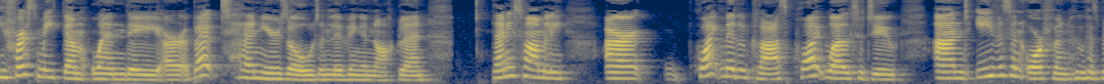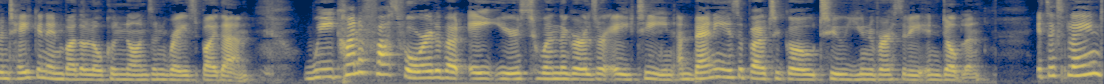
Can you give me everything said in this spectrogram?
You first meet them when they are about 10 years old and living in Knockglen. Benny's family are quite middle class, quite well to do, and Eve is an orphan who has been taken in by the local nuns and raised by them. We kind of fast forward about eight years to when the girls are 18, and Benny is about to go to university in Dublin. It's explained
